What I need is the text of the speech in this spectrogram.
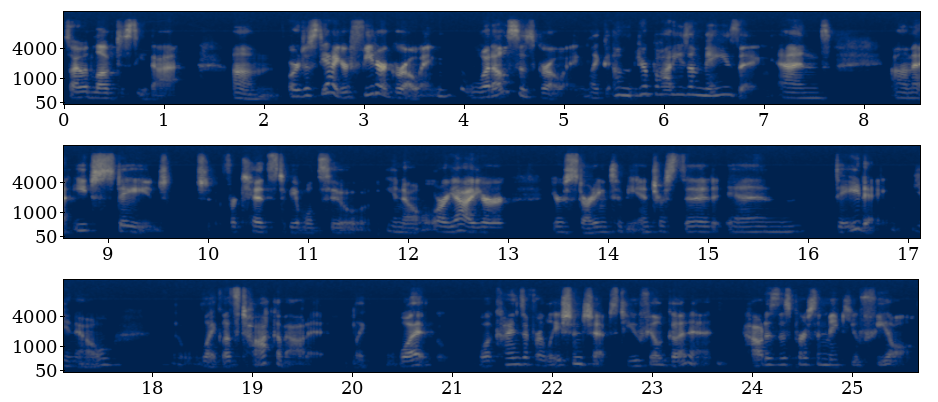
so i would love to see that. Um, or just yeah your feet are growing. What else is growing? Like um, your body's amazing. And um, at each stage for kids to be able to you know or yeah you're you're starting to be interested in dating you know? Like let's talk about it. Like what what kinds of relationships do you feel good in? How does this person make you feel?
